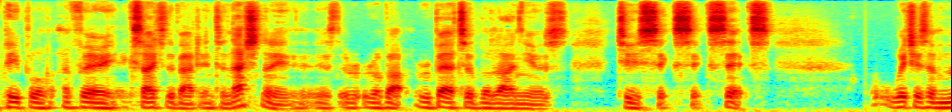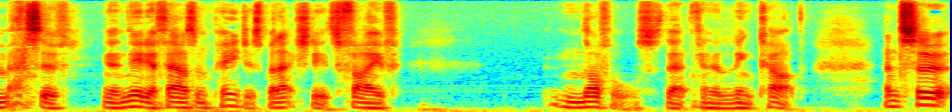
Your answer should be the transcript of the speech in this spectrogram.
people are very excited about internationally, is Roberto Bolaño's 2666, which is a massive, you know, nearly a thousand pages, but actually it's five novels that kind of link up. And so,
